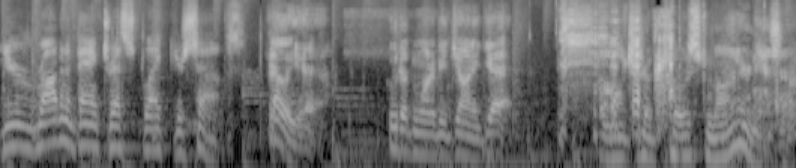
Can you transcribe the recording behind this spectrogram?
You're robbing a bank dressed like yourselves. Hell yeah. Who doesn't want to be Johnny Gat? Ultra postmodernism.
